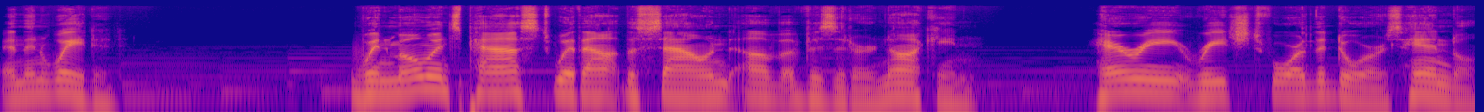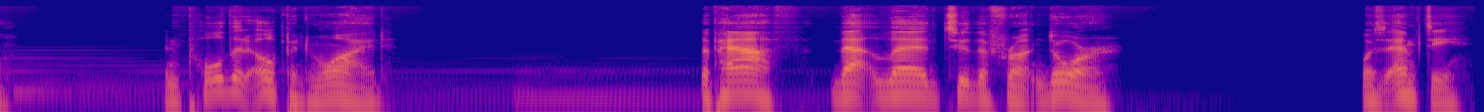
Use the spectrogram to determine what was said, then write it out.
and then waited. When moments passed without the sound of a visitor knocking, Harry reached for the door's handle and pulled it open wide. The path that led to the front door was empty.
